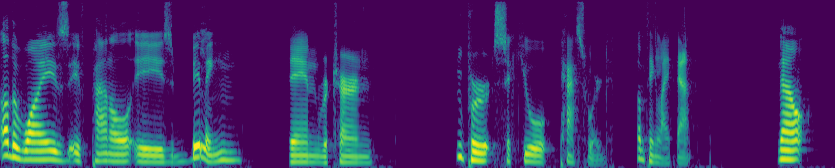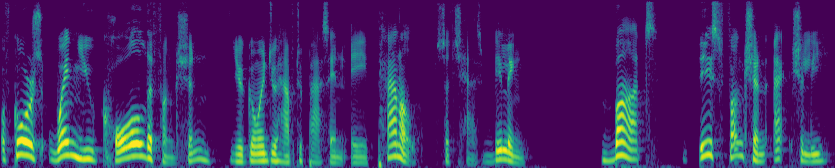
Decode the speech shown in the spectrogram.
otherwise if panel is billing then return super secure password, something like that. Now, of course, when you call the function, you're going to have to pass in a panel, such as billing. But this function actually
